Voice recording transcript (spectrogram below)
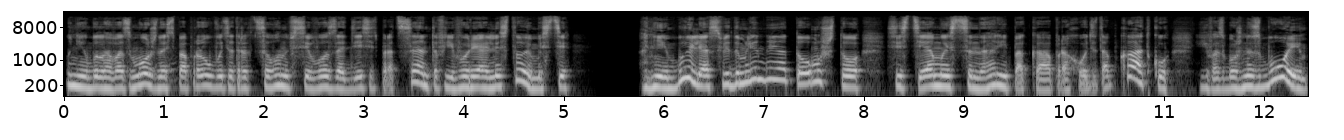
У них была возможность попробовать аттракцион всего за 10% его реальной стоимости. Они были осведомлены о том, что система и сценарий пока проходят обкатку и, возможно, сбои.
